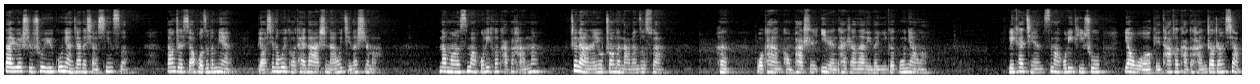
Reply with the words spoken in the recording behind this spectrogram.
大约是出于姑娘家的小心思。当着小伙子的面，表现的胃口太大是难为情的事嘛。那么司马狐狸和卡克汗呢？这两人又装的哪门子蒜？哼，我看恐怕是一人看上那里的一个姑娘了。离开前，司马狐狸提出要我给他和卡克汗照张相，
